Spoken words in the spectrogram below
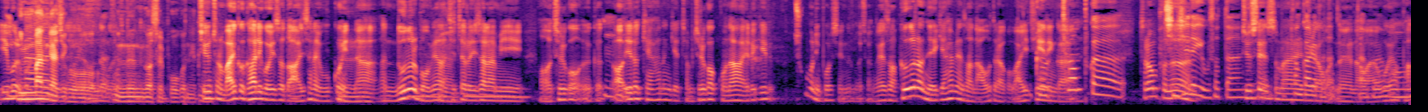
입을 입만 네, 가지고 웃는. 웃는 것을 보거든요. 지금처럼 마스크 가리고 있어도 아 이 사람이 웃고 음. 있나 눈을 보면 음. 진짜로 이 사람이 어 즐거 그러니까 어, 이렇게 하는 게 참 즐겁구나 이렇게 충분히 볼 수 있는 거죠. 그래서 그런 얘기하면서 나오더라고 그 YTN인가 트럼프가 트럼프는 진실되게 웃었다는 듀센 평가를 smile이라고 네? 나와요고요. 어. 바-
